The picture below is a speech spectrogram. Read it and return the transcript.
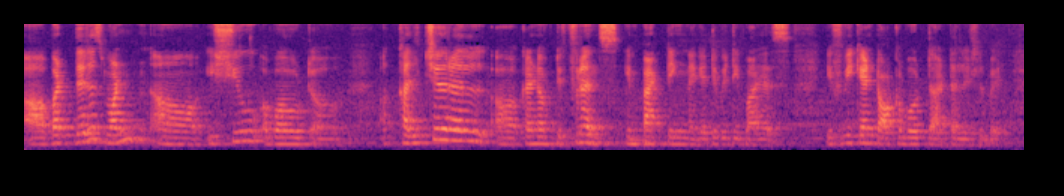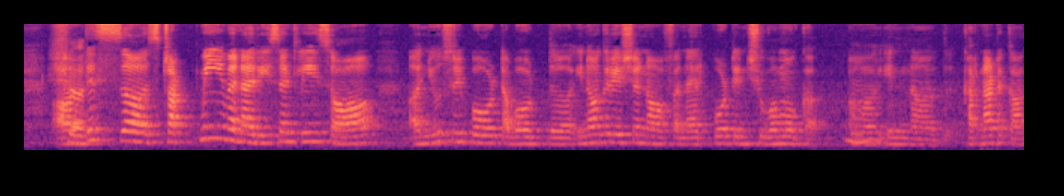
Uh, but there is one uh, issue about uh, a cultural uh, kind of difference impacting negativity bias. If we can talk about that a little bit. Uh, Sure. this uh, struck me when I recently saw a news report about the inauguration of an airport in Shivamogga uh, in uh, Karnataka.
